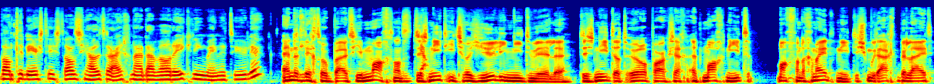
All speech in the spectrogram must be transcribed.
Want in eerste instantie houdt de eigenaar daar wel rekening mee natuurlijk. En het ligt ook buiten je macht. Want het is niet iets wat jullie niet willen. Het is niet dat Europark zegt het mag niet. Het mag van de gemeente niet. Dus je moet eigenlijk beleid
